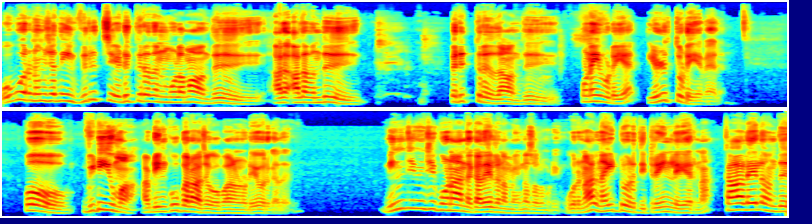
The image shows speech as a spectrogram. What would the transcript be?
ஒவ்வொரு நிமிஷத்தையும் விரித்து எடுக்கிறதன் மூலமாக வந்து அதை அதை வந்து பெருக்கிறது தான் வந்து புனைவுடைய எழுத்துடைய வேலை. போ விடியுமா? அப்படின்னு கூப்பராஜகோபாலனுடைய ஒரு கதை. மிஞ்சி மிஞ்சி போனால் அந்த கதையில் நம்ம என்ன சொல்ல முடியும்? ஒரு நாள் நைட்டு ஒருத்தி ட்ரெயினில் ஏறினா காலையில் வந்து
